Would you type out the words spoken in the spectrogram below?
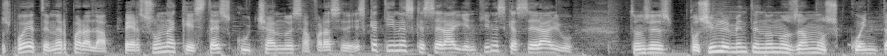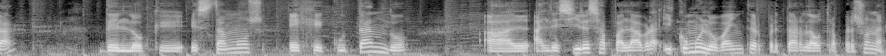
pues puede tener para la persona que está escuchando esa frase de es que tienes que ser alguien, tienes que hacer algo. Entonces, posiblemente no nos damos cuenta de lo que estamos ejecutando al, decir esa palabra y cómo lo va a interpretar la otra persona.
